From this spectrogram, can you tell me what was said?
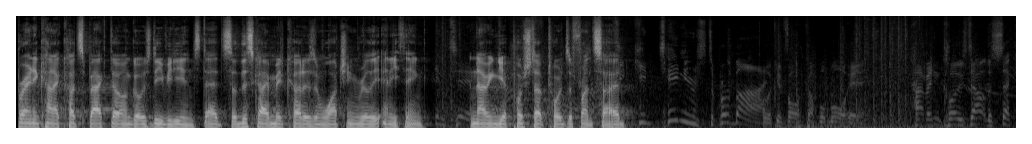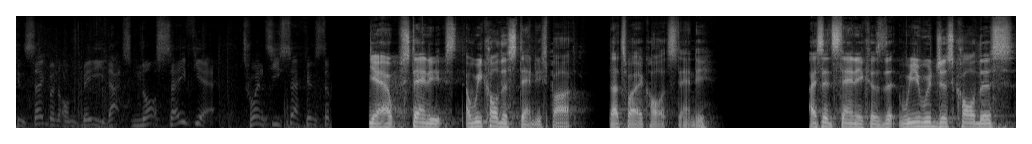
Brandon kind of cuts back though and goes DVD instead. So this guy mid cut isn't watching really anything. And now he can get pushed up towards the front side. continues to provide. Looking for a couple more here. Haven't closed out the second segment on B. That's not safe yet. 20 seconds to Yeah, standy. We call this standy spot. That's why I call it standy. I said standy because we would just call this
